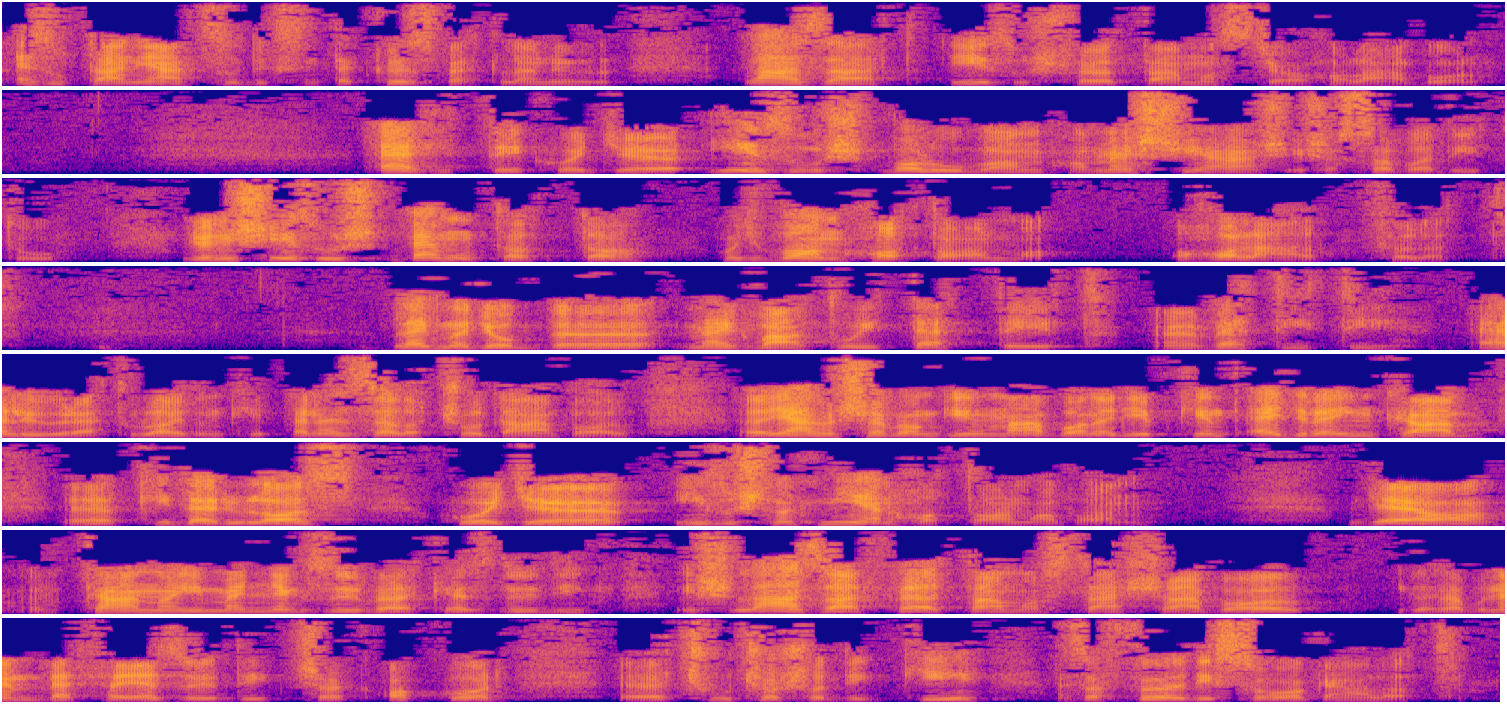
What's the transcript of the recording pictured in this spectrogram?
ezután játszódik szinte közvetlenül. Lázárt Jézus feltámasztja a halából. Elhitték, hogy Jézus valóban a messiás és a szabadító. Ugyanis Jézus bemutatta, hogy van hatalma a halál fölött. legnagyobb megváltói tettét vetíti előre tulajdonképpen ezzel a csodával. János evangéliumában egyébként egyre inkább kiderül az, hogy Jézusnak milyen hatalma van. Ugye a kánai mennyegzővel kezdődik, és Lázár feltámasztásával igazából nem befejeződik, csak akkor csúcsosodik ki ez a földi szolgálat.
